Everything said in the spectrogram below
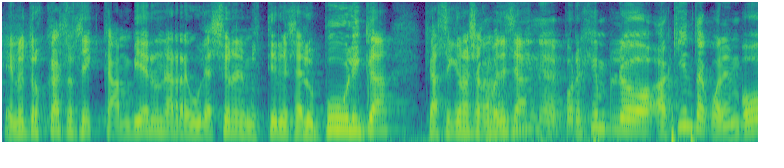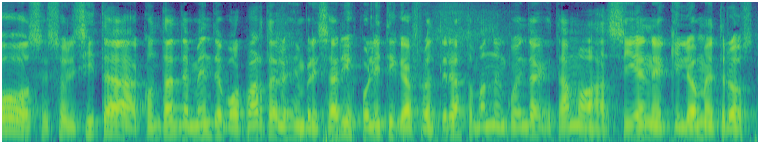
En otros casos es cambiar una regulación en el Ministerio de Salud Pública que hace que no haya competencia. Eh, por ejemplo, aquí en Tacuarembó se solicita constantemente por parte de los empresarios políticas de fronteras, tomando en cuenta que estamos a 100 kilómetros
